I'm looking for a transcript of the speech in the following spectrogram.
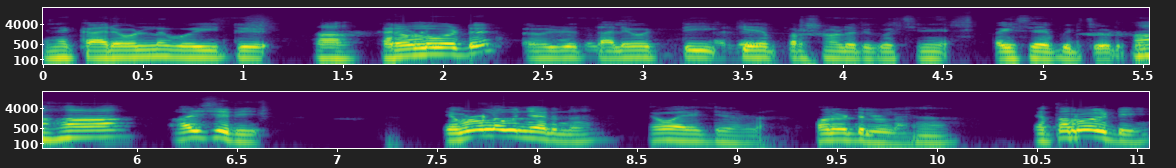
പിന്നെ കരോളിന് പോയിട്ട് കരോളിൽ പോയിട്ട്? ഒരു തലയൊട്ടിക്ക് പ്രശ്നമുള്ള ഒരു കൊച്ചിന് പൈസ പിരിച്ചു കൊടുത്തു. ആഹാ അത് ശരി. എവിടെയുള്ള കുഞ്ഞായിരുന്നു? ആ. എത്ര രൂപ കിട്ടി?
